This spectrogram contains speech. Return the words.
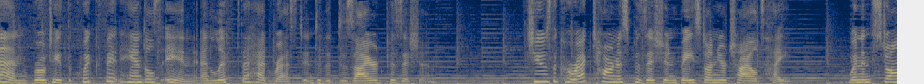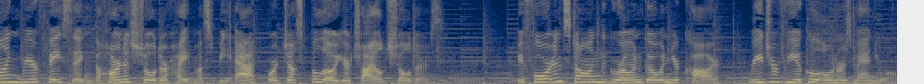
Then, rotate the quick fit handles in and lift the headrest into the desired position. Choose the correct harness position based on your child's height. When installing rear facing, the harness shoulder height must be at or just below your child's shoulders. Before installing the Grow and Go in your car, read your vehicle owner's manual.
